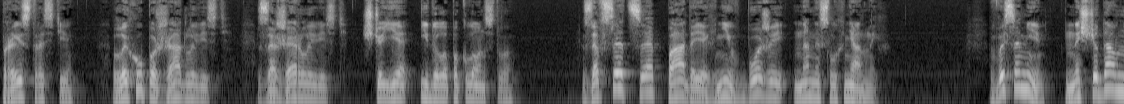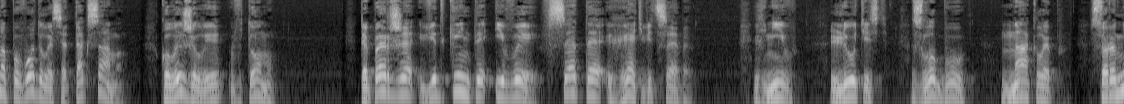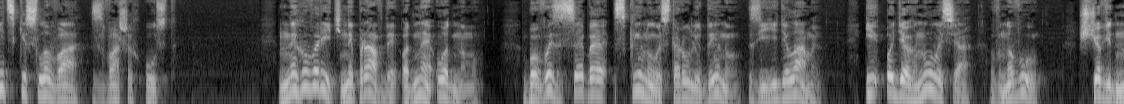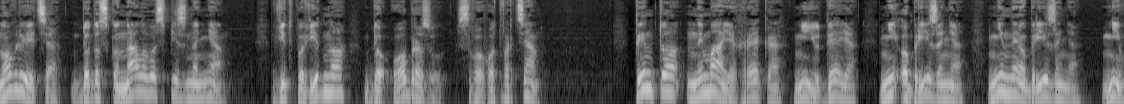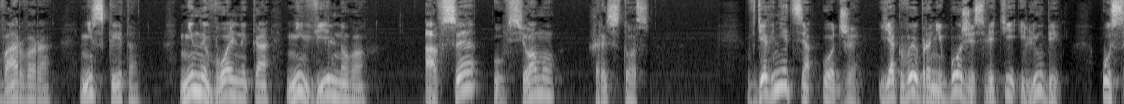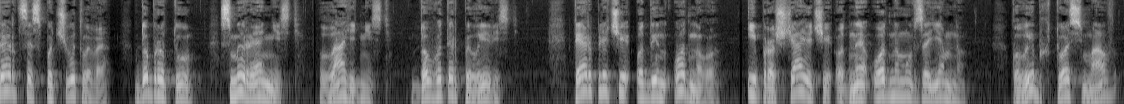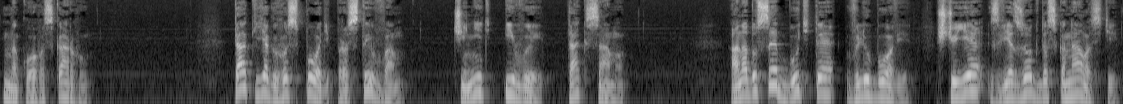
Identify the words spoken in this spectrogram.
пристрасті, лиху пожадливість, зажерливість, що є ідолопоклонство. За все це падає гнів Божий на неслухняних. Ви самі нещодавно поводилися так само, коли жили в тому. Тепер же відкиньте і ви все те геть від себе гнів, лютість, злобу, наклеп, сороміцькі слова з ваших уст. Не говоріть неправди одне одному, бо ви з себе скинули стару людину з її ділами і одягнулися в нову, що відновлюється до досконалого спізнання відповідно до образу свого Творця. Тимто немає грека, ні юдея, ні обрізання, ні необрізання, ні варвара, ні скита, ні невольника, ні вільного, а все у всьому Христос. Вдягніться, отже, як вибрані Божі святі і любі, у серце спочутливе, доброту, смиренність, лагідність, довготерпеливість, терплячи один одного і прощаючи одне одному взаємно, коли б хтось мав на кого скаргу. Так як Господь простив вам, чиніть і ви так само. А над усе будьте в любові, що є зв'язок досконалості,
